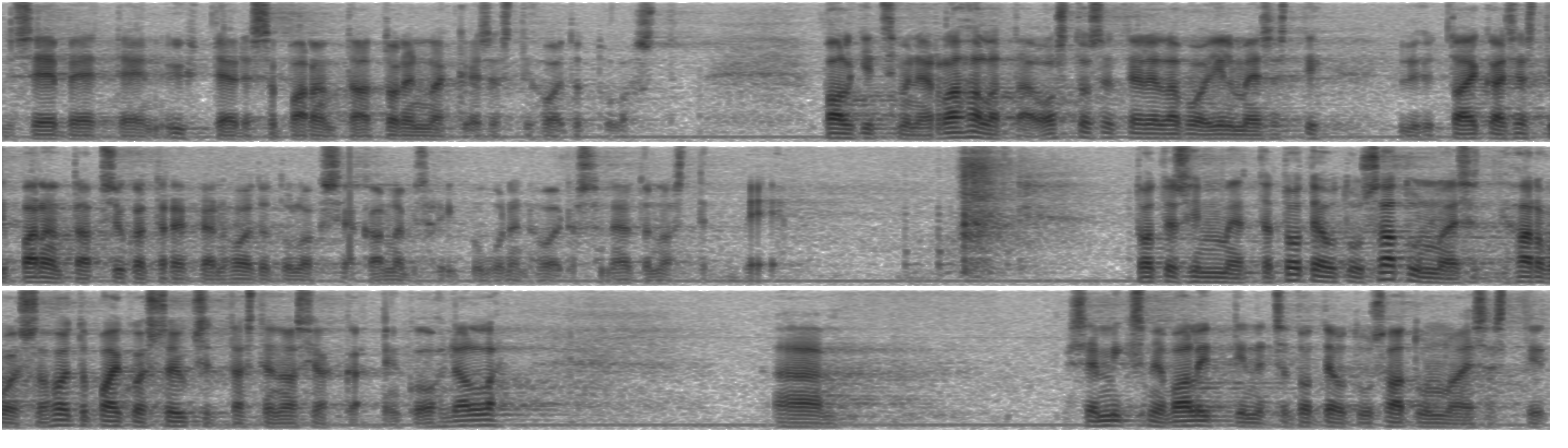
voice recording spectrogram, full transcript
ja CBTn yhteydessä parantaa todennäköisesti hoitotulosta. Palkitseminen rahalla tai ostosetelillä voi ilmeisesti lyhytaikaisesti parantaa psykoterapian hoitotuloksia kannabisriippuvuuden hoidossa näytön aste B. Totesimme, että toteutuu satunnaisesti harvoissa hoitopaikoissa yksittäisten asiakkaiden kohdalla. Se, miksi me valittiin, että se toteutuu satunnaisesti,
